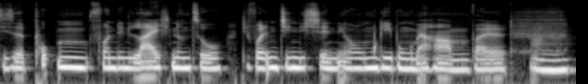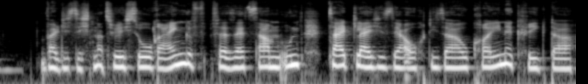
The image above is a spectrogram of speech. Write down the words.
diese Puppen von den Leichen und so, die wollten die nicht in ihrer Umgebung mehr haben, weil mhm weil die sich natürlich so reinversetzt haben. Und zeitgleich ist ja auch dieser Ukraine-Krieg da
